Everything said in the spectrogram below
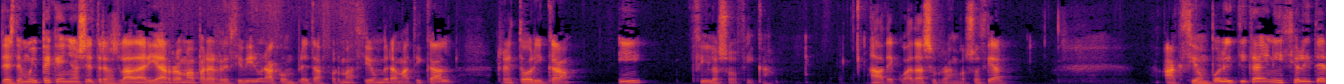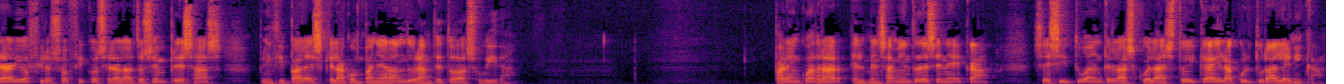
Desde muy pequeño se trasladaría a Roma para recibir una completa formación gramatical, retórica y filosófica, adecuada a su rango social. Acción política e inicio literario filosófico serán las dos empresas principales que la acompañarán durante toda su vida. Para encuadrar el pensamiento de Seneca, se sitúa entre la escuela estoica y la cultura helénica.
